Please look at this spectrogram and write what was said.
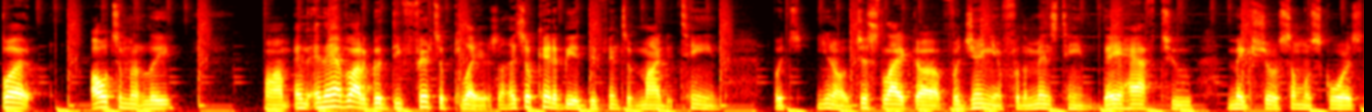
but ultimately, um, and and they have a lot of good defensive players. It's okay to be a defensive minded team but you know, just like uh, Virginia for the men's team, they have to make sure someone scores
